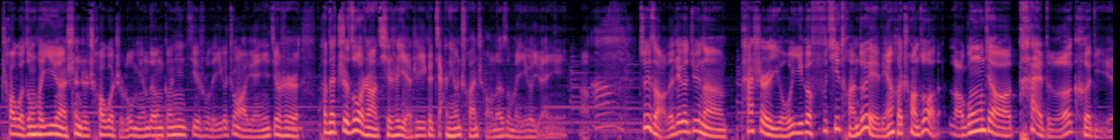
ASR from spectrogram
超过综合医院，甚至超过指路明灯更新技术的一个重要原因，就是它在制作上其实也是一个家庭传承的这么一个原因啊。最早的这个剧呢，它是由一个夫妻团队联合创作的，老公叫泰德·科迪，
